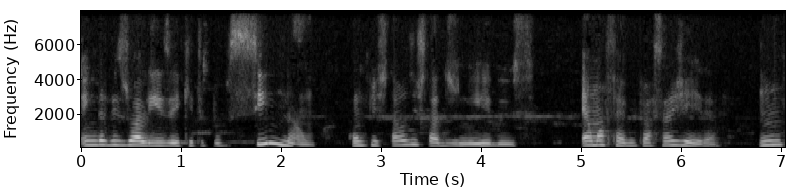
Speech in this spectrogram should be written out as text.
ainda visualiza que, tipo, se não conquistar os Estados Unidos, é uma febre passageira. Um,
